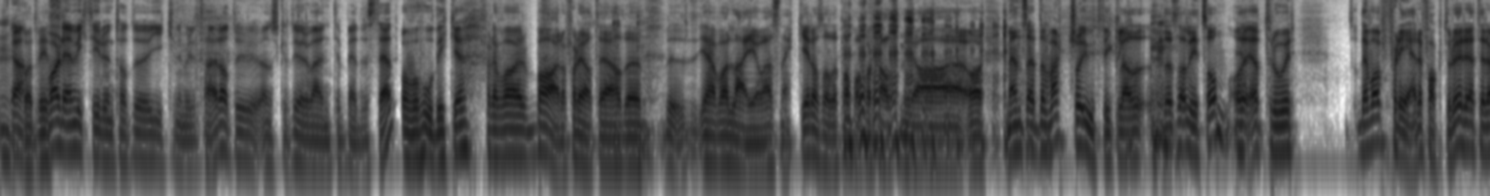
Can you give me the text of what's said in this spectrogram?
Ja. på et vis. Var det en viktig grunn til at du gikk inn i militæret? At du ønsket å gjøre verden til et bedre sted? Overhodet ikke. For det var bare fordi at jeg hadde Jeg var lei av å være snekker, og så hadde pappa fortalt mye av og, Mens etter hvert så utvikla det seg litt sånn, og jeg tror det var flere faktorer. Etter,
